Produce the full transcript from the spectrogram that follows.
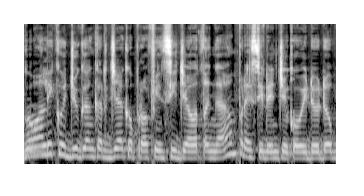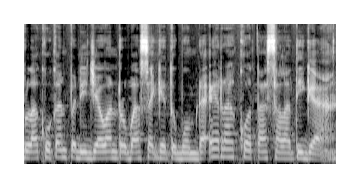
Mengawali kunjungan kerja ke Provinsi Jawa Tengah, Presiden Joko Widodo melakukan peninjauan Rumah Sakit Umum Daerah Kota Salatiga.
